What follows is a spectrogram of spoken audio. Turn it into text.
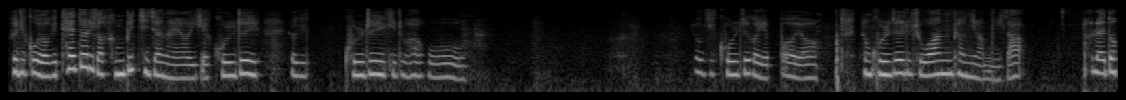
그리고 여기 테두리가 금빛이잖아요. 이게 골드 여기 골드이기도 하고 여기 골드가 예뻐요. 전 골드를 좋아하는 편이랍니다. 그래도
